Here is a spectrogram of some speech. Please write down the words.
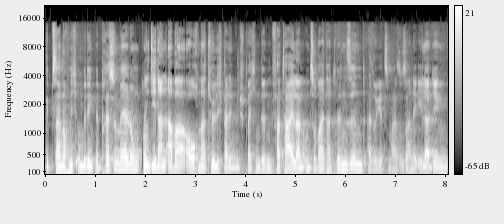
gibt's dann noch nicht unbedingt eine Pressemeldung und die dann aber auch natürlich bei den entsprechenden Verteilern und so weiter drin sind. Also jetzt mal so seine Ehlerding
